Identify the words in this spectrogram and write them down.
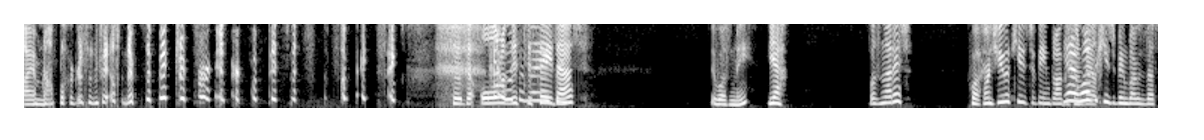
"I am not Bloggers Unveiled," and there was a picture of her in her business. It's amazing. So the, all of this to say that, It wasn't me. yeah. Wasn't that it? What? Weren't you accused of being Bloggers Yeah, I was Unveiled? accused of being Bloggers Unveiled,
